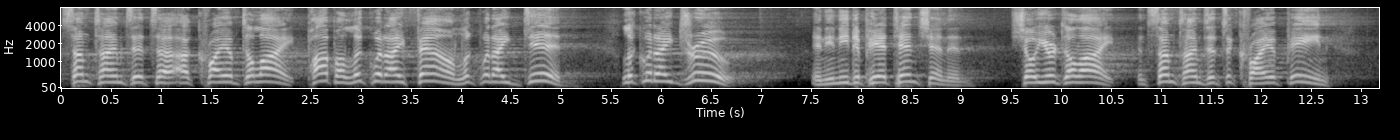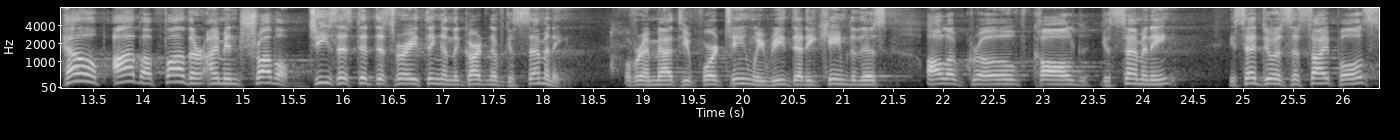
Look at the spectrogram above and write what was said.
Sometimes it's a, a cry of delight Papa, look what I found. Look what I did. Look what I drew. And you need to pay attention and show your delight. And sometimes it's a cry of pain. Help, Abba, Father, I'm in trouble. Jesus did this very thing in the Garden of Gethsemane. Over in Matthew 14, we read that he came to this olive grove called Gethsemane. He said to his disciples,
